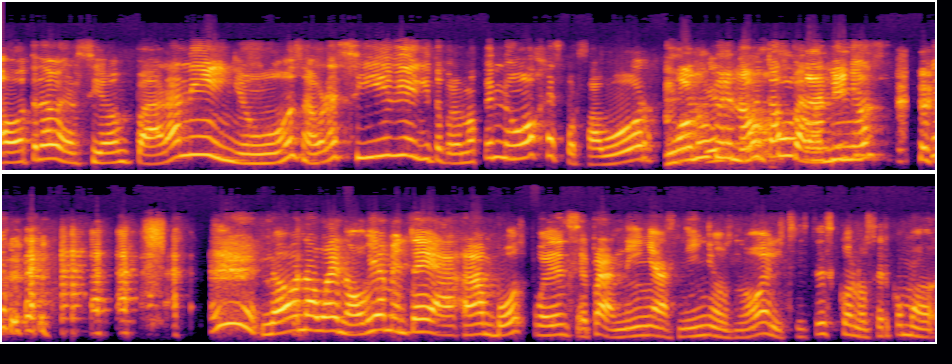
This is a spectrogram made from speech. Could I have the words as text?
otra versión para niños. Ahora sí, Dieguito, pero no te enojes, por favor. no, no me enojo. para niños. No, no, bueno, obviamente a- ambos pueden ser para niñas, niños, ¿no? El chiste es conocer como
